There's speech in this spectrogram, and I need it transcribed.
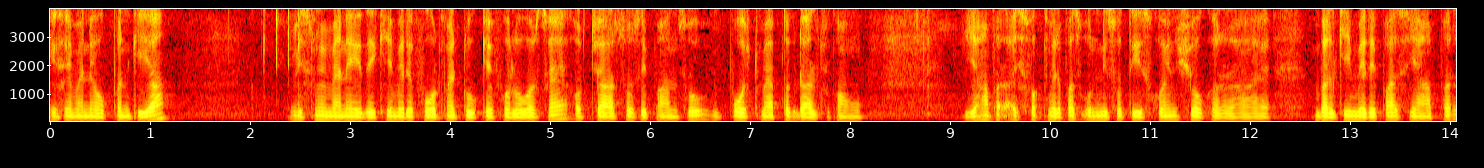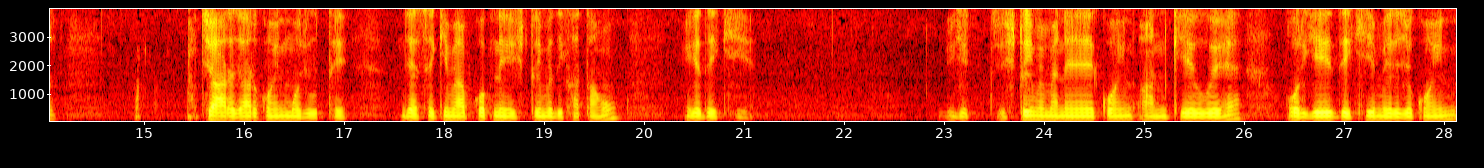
इसे मैंने ओपन किया। इसमें मैंने ये देखिए, मेरे फोर पॉइंट टू के फॉलोवर्स हैं और 400 से 500 पोस्ट मैप तक डाल चुका हूँ। यहाँ पर इस वक्त मेरे पास 1930 कॉइन शो कर रहा है, बल्कि मेरे पास यहाँ पर 4000 कॉइन मौजूद थे। जैसे कि मैं आपको अपनी हिस्ट्री में दिखाता हूँ, ये देखिए। ये हिस्ट्री में मैंने कॉइन अर्न किए हुए हैं, और ये देखिए मेरे जो कॉइन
